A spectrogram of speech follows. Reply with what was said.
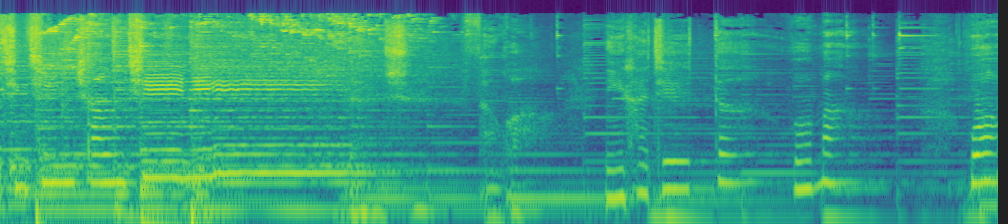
轻轻唱起你。人世繁华，你还记得我吗？握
